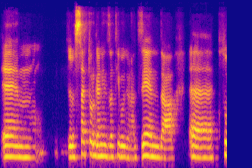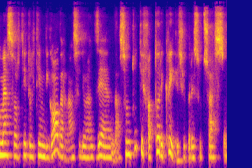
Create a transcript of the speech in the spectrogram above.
ehm, l'assetto organizzativo di un'azienda, eh, come è assortito il team di governance di un'azienda, sono tutti fattori critici per il successo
